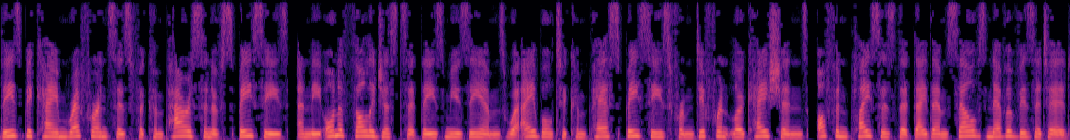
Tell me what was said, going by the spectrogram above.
These became references for comparison of species, and the ornithologists at these museums were able to compare species from different locations, often places that they themselves never visited.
